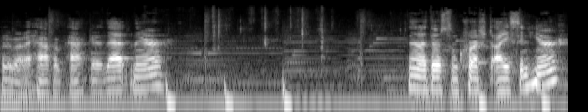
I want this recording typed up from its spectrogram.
put about a half a packet of that in there. Then I throw some crushed ice in here.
